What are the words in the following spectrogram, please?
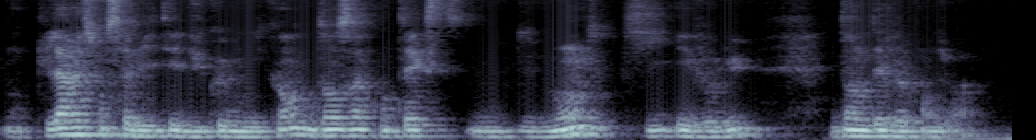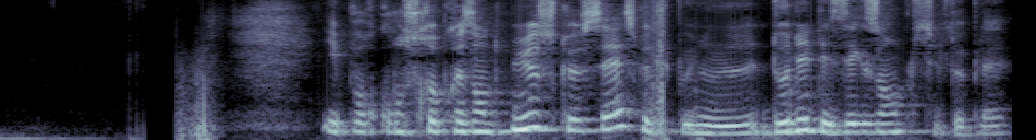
Donc, la responsabilité du communicant dans un contexte de monde qui évolue dans le développement durable. Et pour qu'on se représente mieux ce que c'est, est-ce que tu peux nous donner des exemples, s'il te plaît?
